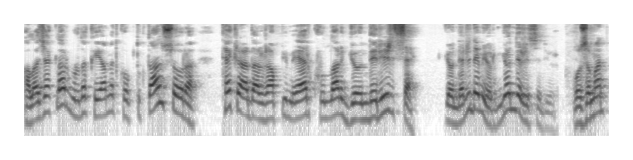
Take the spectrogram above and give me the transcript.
Alacaklar burada kıyamet koptuktan sonra tekrardan Rabbim eğer kullar gönderirse, gönderir demiyorum, gönderirse diyorum. O zaman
